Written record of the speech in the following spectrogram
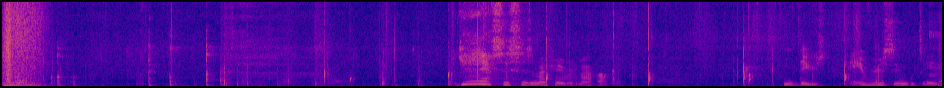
yes, this is my favorite map. Okay. There's every single team.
